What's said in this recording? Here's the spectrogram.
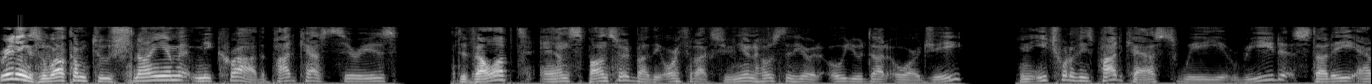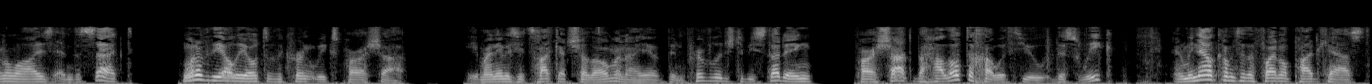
Greetings and welcome to Shnayim Mikra, the podcast series developed and sponsored by the Orthodox Union, hosted here at ou.org. In each one of these podcasts, we read, study, analyze, and dissect one of the aliyot of the current week's parasha. My name is Yitzchak Etshalom, and I have been privileged to be studying Parashat Behalotecha with you this week. And we now come to the final podcast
